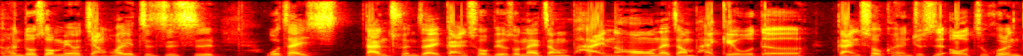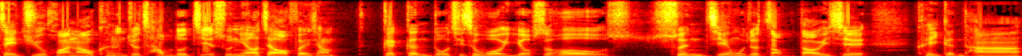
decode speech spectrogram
很多时候没有讲话，也只只是我在单纯在感受，比如说那张牌，然后那张牌给我的感受可能就是哦，就或者这句话，然后可能就差不多结束。你要叫我分享更更多，其实我有时候瞬间我就找不到一些可以跟他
